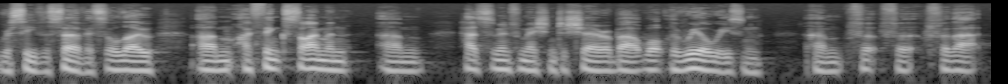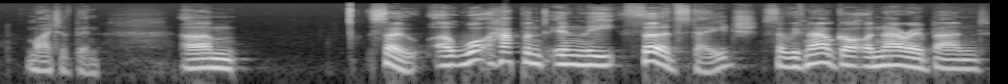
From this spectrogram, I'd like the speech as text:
receive the service. Although um, I think Simon um, has some information to share about what the real reason um, for, for, for that might have been. Um, so, uh, what happened in the third stage? So, we've now got a narrow band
